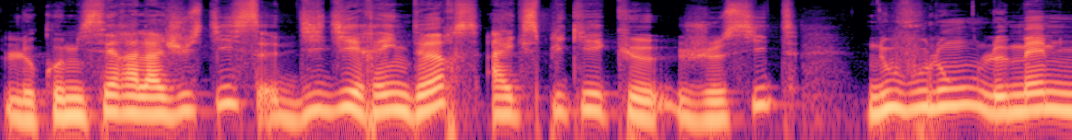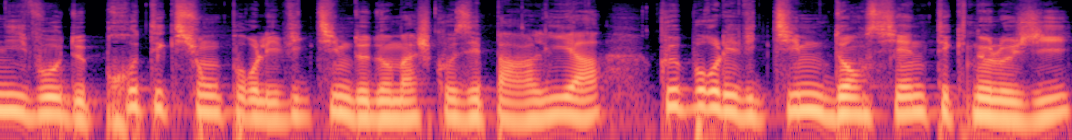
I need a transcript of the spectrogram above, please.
Le commissaire à la justice, Didier Reinders, a expliqué que, je cite, nous voulons le même niveau de protection pour les victimes de dommages causés par l'IA que pour les victimes d'anciennes technologies.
